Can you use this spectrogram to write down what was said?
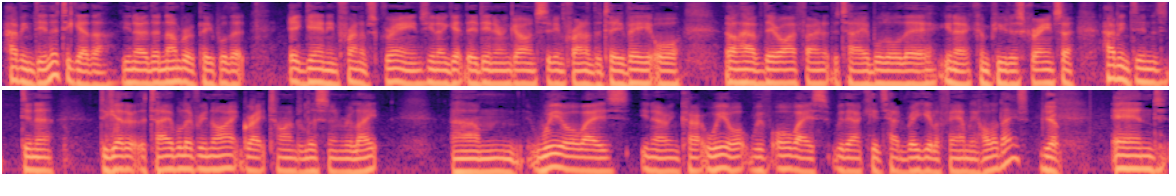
having dinner together. You know, the number of people that, again, in front of screens, you know, get their dinner and go and sit in front of the TV, or they'll have their iPhone at the table or their, you know, computer screen. So having dinner, dinner together at the table every night, great time to listen and relate. Um, we always, you know, encourage, we al- we've always with our kids had regular family holidays, Yep. and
